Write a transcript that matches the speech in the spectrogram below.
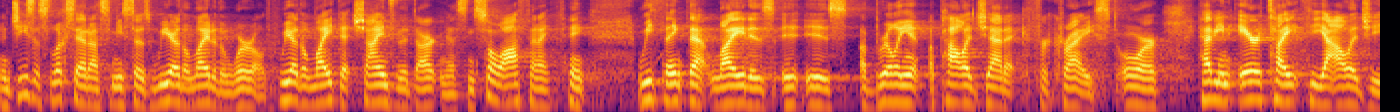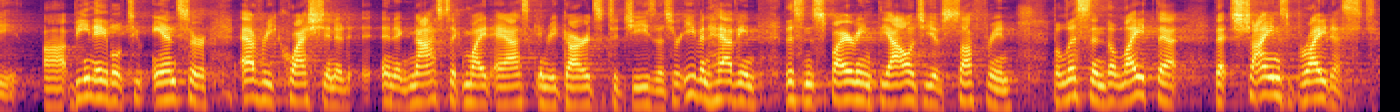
And Jesus looks at us and he says, We are the light of the world. We are the light that shines in the darkness. And so often I think we think that light is, is a brilliant apologetic for Christ or having airtight theology uh, being able to answer every question an agnostic might ask in regards to Jesus, or even having this inspiring theology of suffering. But listen, the light that, that shines brightest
